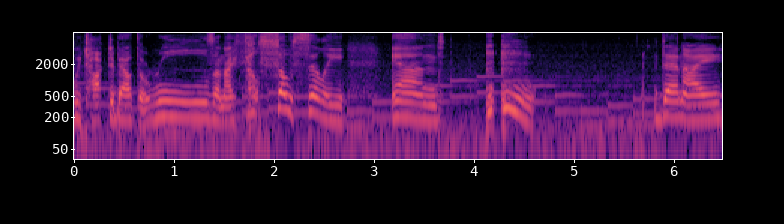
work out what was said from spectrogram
we talked about the rules, and I felt so silly. And then I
